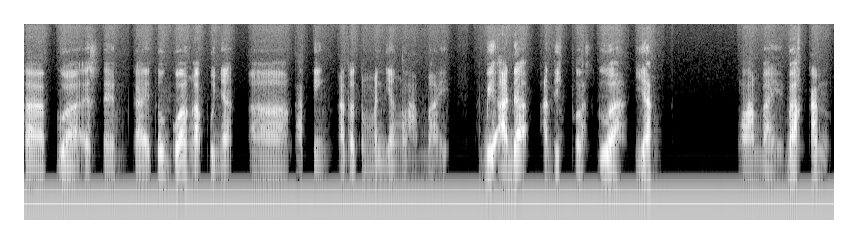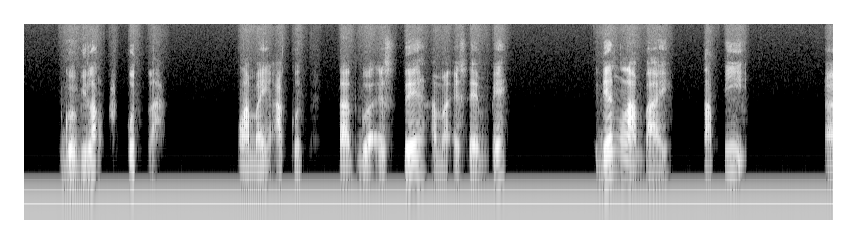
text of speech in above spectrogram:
saat gua SMK itu gua nggak punya uh, cutting atau temen yang ngelambai. Tapi ada adik kelas gua yang ngelambai. Bahkan gue bilang akut lah. Ngelambai akut. Saat gue SD sama SMP dia ngelambai tapi e,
